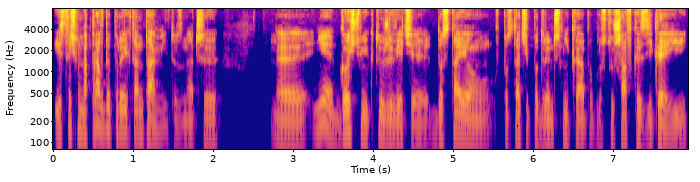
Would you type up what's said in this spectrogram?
jesteśmy naprawdę projektantami. To znaczy, e, nie gośćmi, którzy, wiecie, dostają w postaci podręcznika po prostu szafkę z Ikei,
